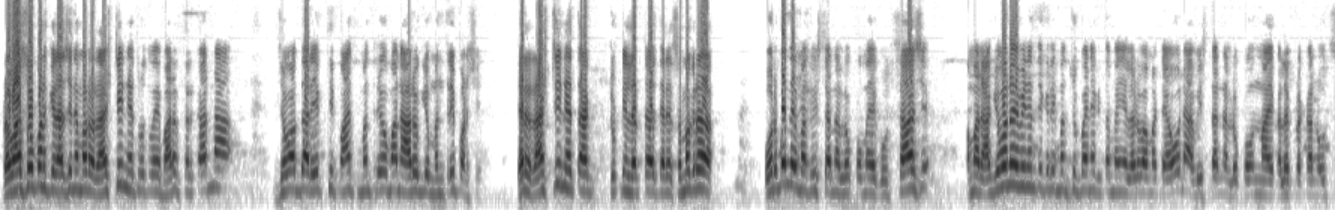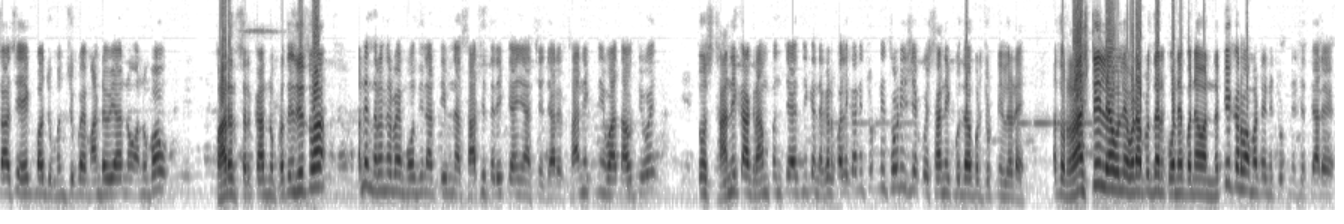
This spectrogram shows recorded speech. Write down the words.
પ્રવાસો પણ કર્યા છે અને અમારા રાષ્ટ્રીય નેતૃત્વ એ ભારત સરકારના જવાબદાર એક થી પાંચ મંત્રીઓમાંના આરોગ્ય મંત્રી પણ છે. જ્યારે રાષ્ટ્રીય નેતા ચૂંટણી લડતા હોય ત્યારે સમગ્ર પોરબંદર મત વિસ્તારના લોકોમાં એક ઉત્સાહ છે. અમારા આગેવાનોએ વિનંતી કરી મનસુખભાઈને કે તમે અહીંયા લડવા માટે આવો ને આ વિસ્તારના લોકોમાં એક અલગ પ્રકારનો ઉત્સાહ છે. એક બાજુ મનસુખભાઈ માંડવિયાનો અનુભવ, ભારત સરકારનું પ્રતિનિધિત્વ અને નરેન્દ્રભાઈ મોદીના ટીમના સાથી તરીકે અહીંયા છે. જ્યારે સ્થાનિકની વાત આવતી હોય તો સ્થાનિક આ ગ્રામ પંચાયતની કે નગરપાલિકાની ચૂંટણી થોડી છે. કોઈ સ્થાનિક મુદ્દા પર ચૂંટણી લડાય આ તો રાષ્ટ્રીય લેવલે વડાપ્રધાન કોને બનાવવા નક્કી કરવા માટેની ચૂંટણી છે. ત્યારે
